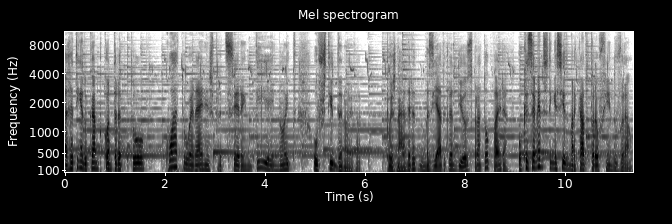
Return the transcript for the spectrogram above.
A ratinha do campo contratou quatro aranhas para tecerem dia e noite o vestido da noiva pois nada era demasiado grandioso para a toupeira. O casamento tinha sido marcado para o fim do verão,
